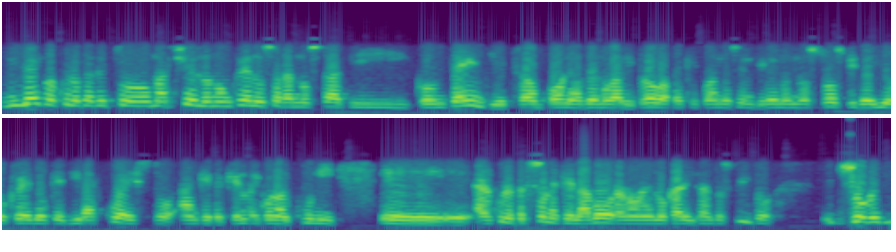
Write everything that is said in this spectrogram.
mi leggo a quello che ha detto Marcello, non credo saranno stati contenti e tra un po' ne avremo la riprova perché quando sentiremo il nostro ospite io credo che dirà questo, anche perché noi con alcuni, eh, alcune persone che lavorano nei locali di Santo Spirito giovedì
